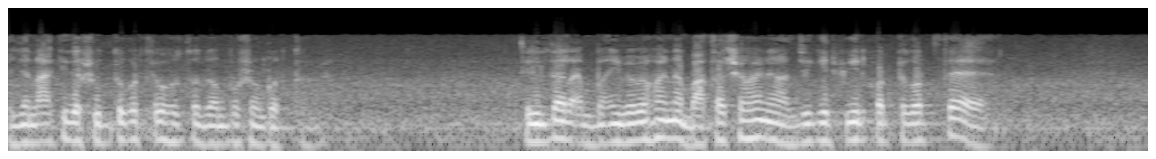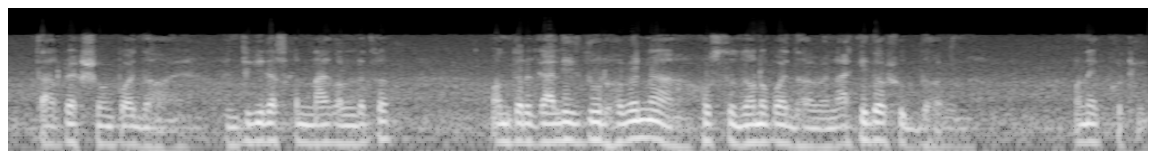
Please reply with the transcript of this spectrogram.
এই জন্য আকিদে শুদ্ধ করতে হবে হুস্তজন পোষণ করতে হবে। সেগুলি তার এইভাবে হয় না, বাতাসে হয় না, জিকির ফিকির করতে করতে তারপর এক সময় পয়দা হয়। জিকির আজকাল না করলে তো অন্তর গালি দূর হবে না হস্ত জন পয়দা হবে না, আকিদাও শুদ্ধ হবে না। অনেক কঠিন।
